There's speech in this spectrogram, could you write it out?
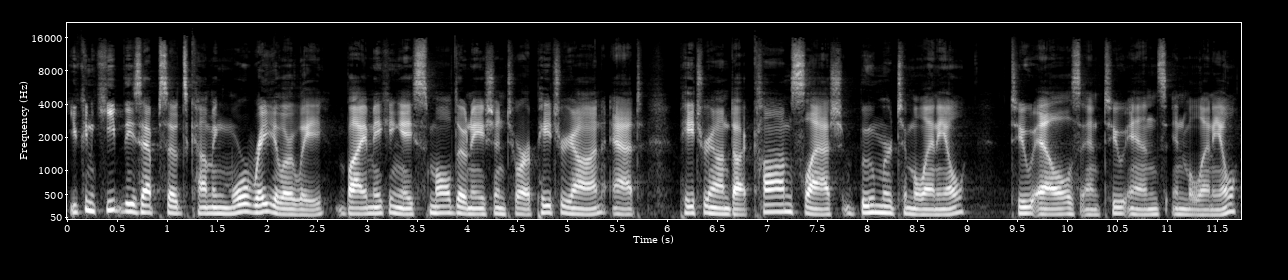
you can keep these episodes coming more regularly by making a small donation to our Patreon at patreon.com slash boomer to millennial, two L's and two N's in millennial,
